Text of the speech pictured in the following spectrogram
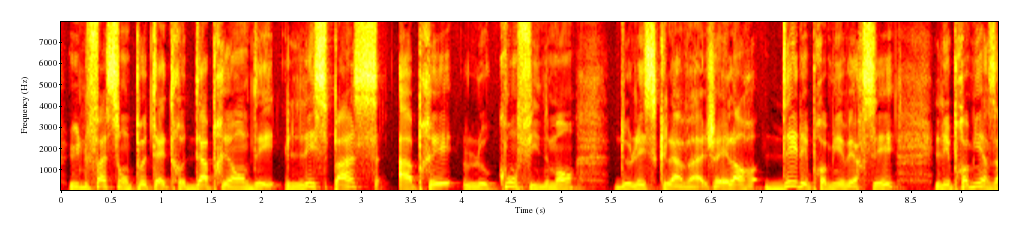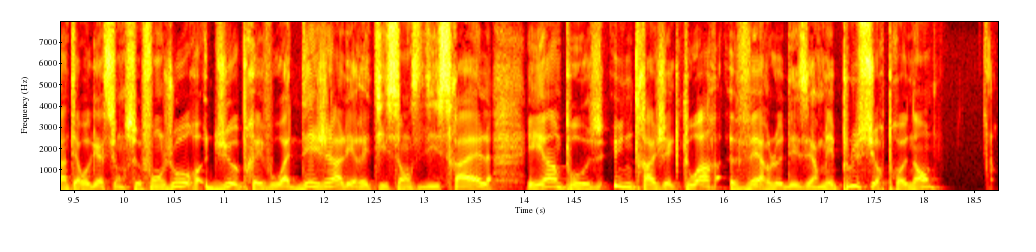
une façon peut-être d'appréhender l'espace après le confinement de l'esclavage. Et alors, dès les premiers versets, les premières interrogations se font jour. Dieu prévoit déjà les réticences d'Israël et impose une trajectoire vers le désert. Mais plus surprenant,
